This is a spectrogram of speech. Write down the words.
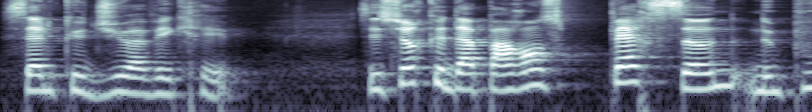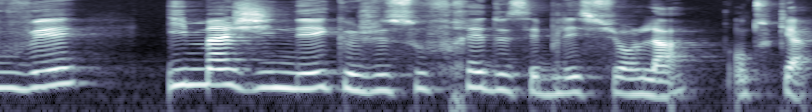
celle que Dieu avait créée. C'est sûr que d'apparence, personne ne pouvait imaginer que je souffrais de ces blessures-là, en tout cas.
